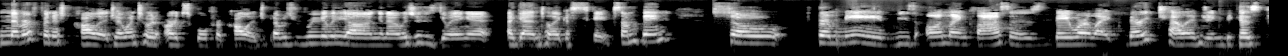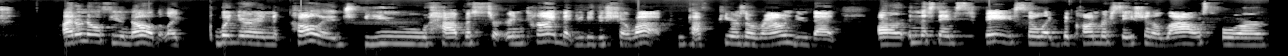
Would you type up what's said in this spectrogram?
never finished college. I went to an art school for college, but I was really young, and I was just doing it again to like escape something. So for me, these online classes, they were like very challenging because I don't know if you know, but like when you're in college, you have a certain time that you need to show up. You have peers around you that are in the same space. So like the conversation allows for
